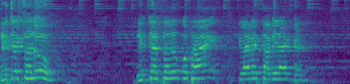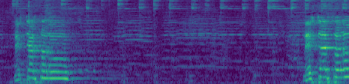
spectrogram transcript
মিস্টার সানু মিস্টার সানু কোথায়? ক্লাবের চাবি রাখবেন। মিস্টার সানু মিস্টার সানু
